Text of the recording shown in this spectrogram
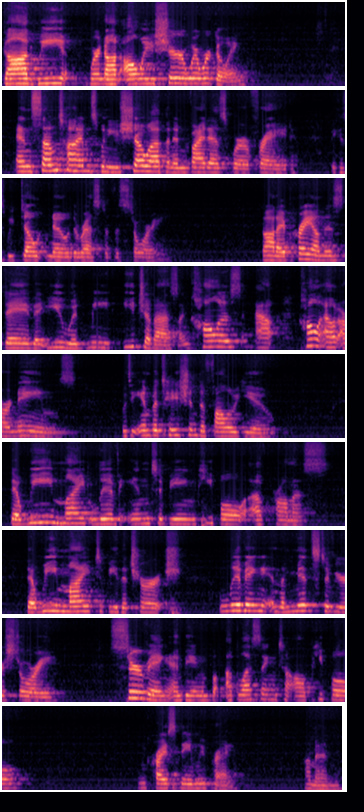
God, we we're not always sure where we're going. And sometimes when you show up and invite us, we're afraid because we don't know the rest of the story. God, I pray on this day that you would meet each of us and call us out, call out our names with the invitation to follow you, that we might live into being people of promise, that we might be the church living in the midst of your story, serving and being a blessing to all people. In Christ's name we pray. Amen.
